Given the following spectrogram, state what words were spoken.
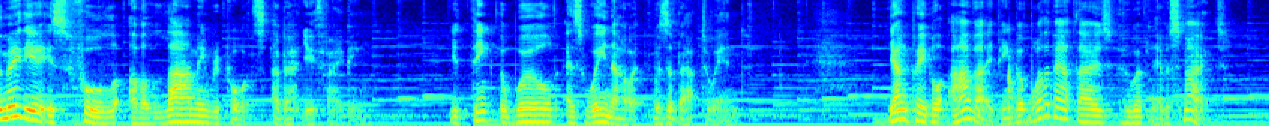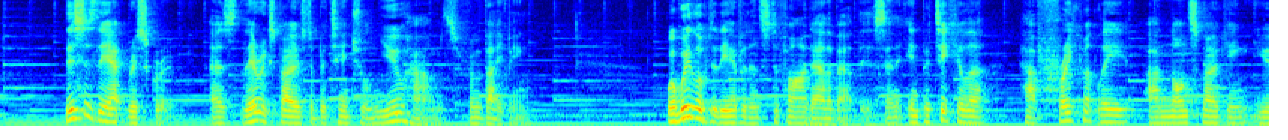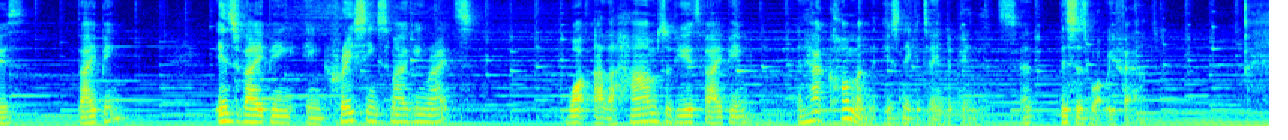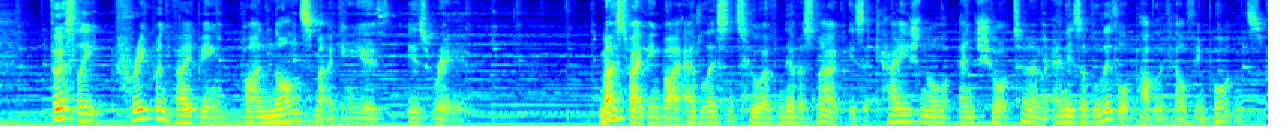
The media is full of alarming reports about youth vaping. You'd think the world as we know it was about to end. Young people are vaping, but what about those who have never smoked? This is the at-risk group, as they're exposed to potential new harms from vaping. Well, we looked at the evidence to find out about this, and in particular, how frequently are non-smoking youth vaping? Is vaping increasing smoking rates? What are the harms of youth vaping? And how common is nicotine dependence? And this is what we found. Firstly, frequent vaping by non-smoking youth is rare. Most vaping by adolescents who have never smoked is occasional and short term and is of little public health importance.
